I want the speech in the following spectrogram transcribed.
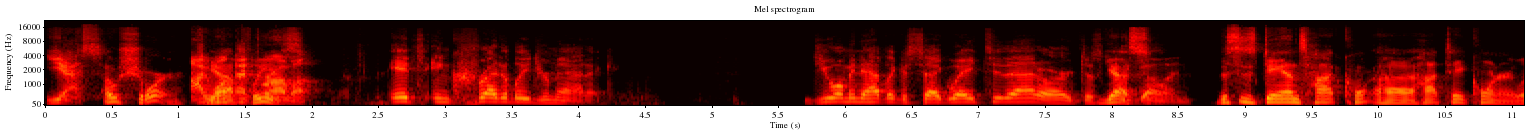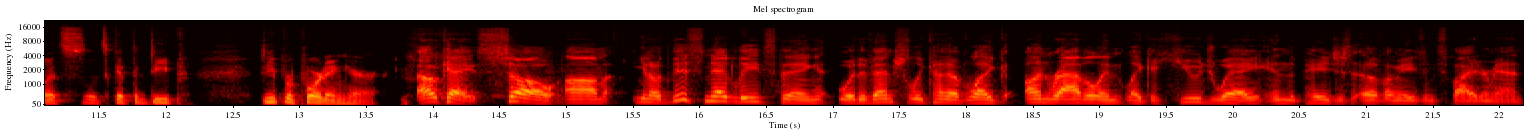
yes. Oh, sure. I yeah, want that please. drama. It's incredibly dramatic. Do you want me to have like a segue to that, or just Yes. keep going? This is Dan's hot cor- uh, hot take corner. Let's let's get the deep deep reporting here. Okay, so um, you know, this Ned Leeds thing would eventually kind of like unravel in like a huge way in the pages of Amazing Spider-Man.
